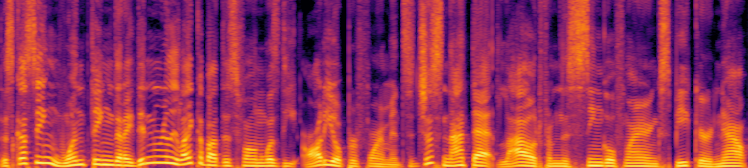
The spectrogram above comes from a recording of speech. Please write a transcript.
Discussing one thing that I didn't really like about this phone was the audio performance. It's just not that loud from this single firing speaker. Now,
